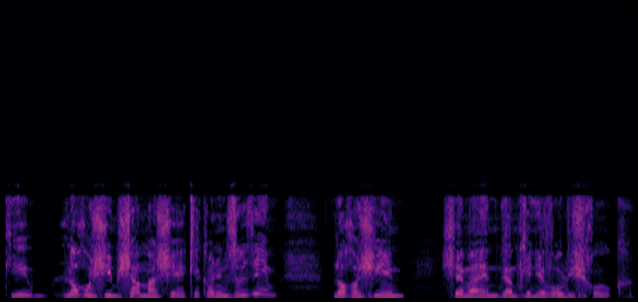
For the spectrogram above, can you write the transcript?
כי לא חושבים שמה, ככהנים זריזים, לא חושבים שמא הם גם כן יבואו לשחוק.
